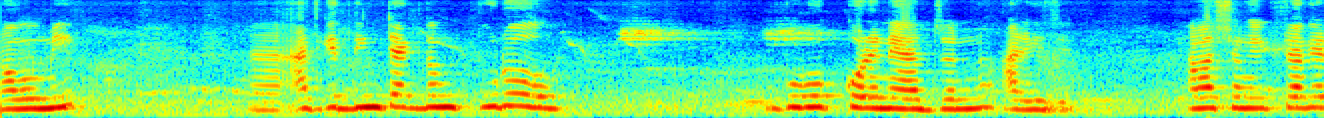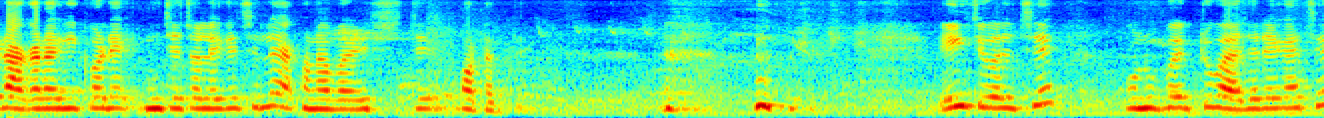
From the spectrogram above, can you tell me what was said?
নবমী। আজকের দিনটা একদম পুরো উপভোগ করে নেওয়ার জন্য, আর এই যে আমার সঙ্গে একটু আগে রাগারাগি করে নিচে চলে গেছিল, এখন আবার এসছে হঠাৎ এই চলছে, অনুপ একটু বাজারে গেছে,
